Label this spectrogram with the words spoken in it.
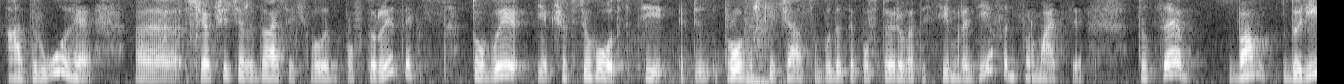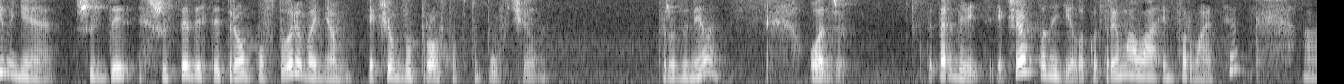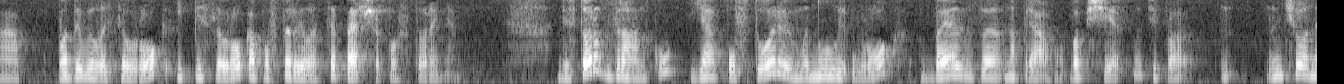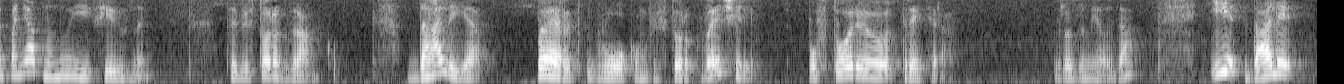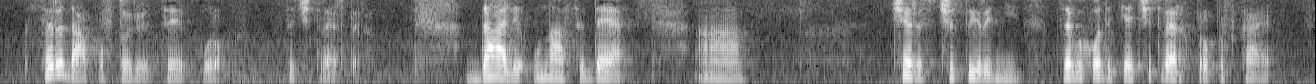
А друге, е, що якщо через 20 хвилин повторити, то ви, якщо всього от в ці проміжки часу будете повторювати 7 разів інформацію, то це вам дорівнює 63 повторюванням, якщо б ви просто в тупу вчили. Зрозуміли? Отже, тепер дивіться, якщо я в понеділок отримала інформацію, подивилася урок і після урока повторила. Це перше повторення. Вівторок зранку я повторюю минулий урок без напрягу. Взагалі, ну, типа, нічого не понятно, ну і фіг з ним. Це вівторок зранку. Далі я перед уроком вівторок ввечері повторюю третій раз. Зрозуміли, так? Да? І далі середа повторюю цей урок. Це четвертий раз. Далі у нас іде а, через 4 дні. Це виходить, я четверг пропускаю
